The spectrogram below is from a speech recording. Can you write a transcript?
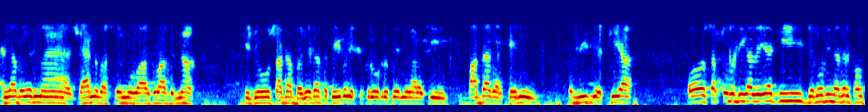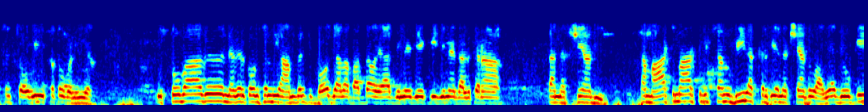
ਪਹਿਲਾ ਬਜਟ ਮੈਂ ਸ਼ਹਿਰ ਨਿਵਾਸੀਆਂ ਨੂੰ ਮੁਬਾਰਕਬਾਦ ਦਿੰਦਾ ਕਿ ਜੋ ਸਾਡਾ ਬਜਟ ਆ ਤਕਰੀਬਨ 1 ਕਰੋੜ ਰੁਪਏ ਦੇ ਨਾਲ ਅਸੀਂ ਵਾਅਦਾ ਕਰਕੇ ਇਹਨੂੰ ਕੰਪਲੀਟ ਰੱਖੀ ਆ। ਔਰ ਸਭ ਤੋਂ ਵੱਡੀ ਗੱਲ ਇਹ ਹੈ ਕਿ ਜਦੋਂ ਦੀ ਨਗਰ ਕੌਂਸਲ 24 ਇੱਕ ਤੋਂ ਬਣੀ ਆ ਉਸ ਤੋਂ ਬਾਅਦ ਨਗਰ ਕੌਂਸਲ ਦੀ ਆਮਦਨ 'ਚ ਬਹੁਤ ਜ਼ਿਆਦਾ ਵਾਧਾ ਹੋਇਆ, ਜਿਵੇਂ ਜੇ ਕਿ ਜਿਵੇਂ ਗੱਲ ਕਰਾਂ ਤਾਂ ਨਕਸ਼ਿਆਂ ਦੀ, ਤਾਂ ਮਾਰਚ ਮਾਰਚ ਵਿੱਚ ਸਾਨੂੰ 20 ਲੱਖ ਰੁਪਏ ਨਕਸ਼ਿਆਂ ਤੋਂ ਆ ਗਿਆ, ਜੋ ਕਿ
